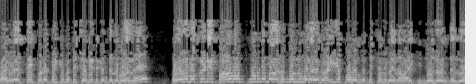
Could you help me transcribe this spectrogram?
மரணத்தை பிறப்பிக்கும் என்று சொல்லியிருக்கின்றது போல உலக மக்களுடைய பாவம் பூர்ணமாகும் பொழுது உலகம் அழியப் போகும் என்று சொல்லி வேதவாக்கியம் சொல்லுகின்றது.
